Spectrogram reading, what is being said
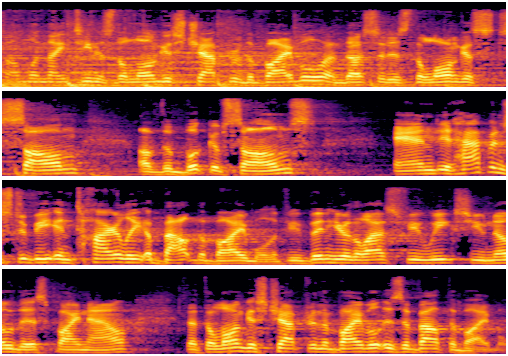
Psalm 119 is the longest chapter of the Bible, and thus it is the longest psalm of the book of Psalms. And it happens to be entirely about the Bible. If you've been here the last few weeks, you know this by now that the longest chapter in the Bible is about the Bible.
